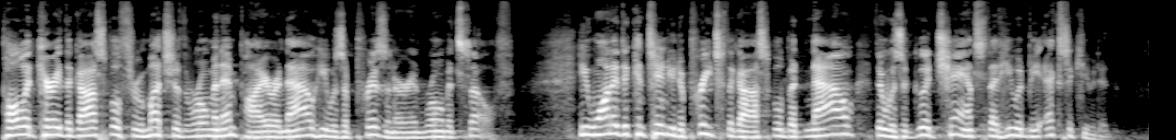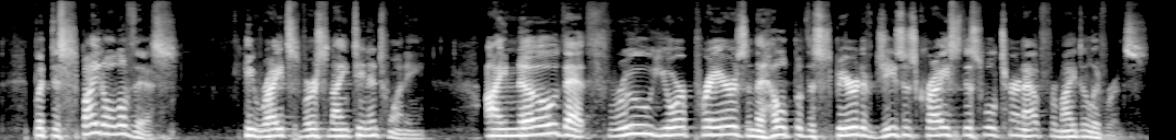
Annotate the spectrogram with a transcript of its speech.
Paul had carried the gospel through much of the Roman Empire, and now he was a prisoner in Rome itself. He wanted to continue to preach the gospel, but now there was a good chance that he would be executed. But despite all of this, he writes, verse 19 and 20, I know that through your prayers and the help of the Spirit of Jesus Christ, this will turn out for my deliverance,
